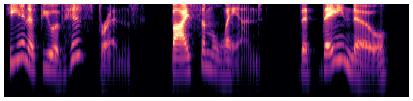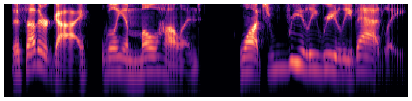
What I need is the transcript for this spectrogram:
He and a few of his friends buy some land that they know this other guy, William Mulholland, wants really, really badly.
